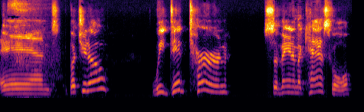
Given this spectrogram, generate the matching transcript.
And but you know, we did turn Savannah McCaskill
